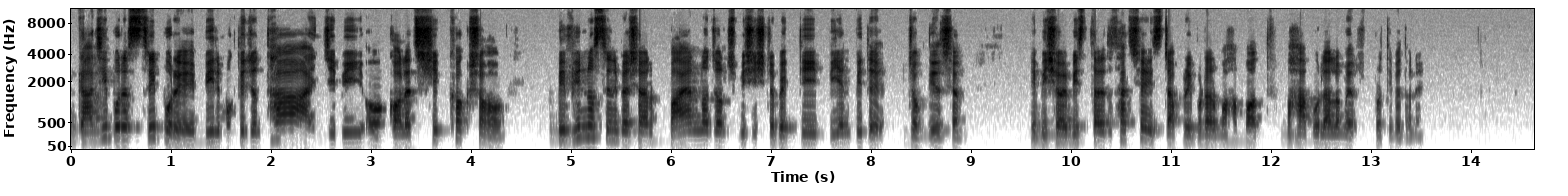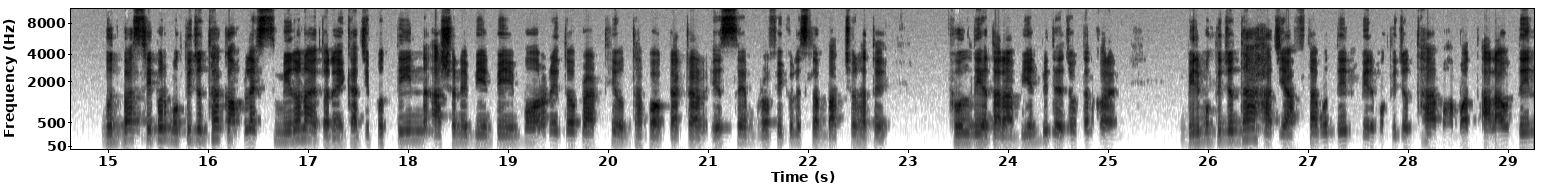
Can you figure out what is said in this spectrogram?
গাজীপুরের শ্রীপুরে বীর মুক্তিযোদ্ধা, আইনজীবী ও কলেজ শিক্ষক সহ বিভিন্ন শ্রেণি পেশার বায়ান্ন জন বিশিষ্ট ব্যক্তি বিএনপিতে যোগ দিয়েছেন। এ বিষয়ে বিস্তারিত থাকছে স্টাফ রিপোর্টার মোহাম্মদ মাহাবুল আলমের প্রতিবেদনে। বুধবার শ্রীপুর মুক্তিযোদ্ধা কমপ্লেক্স মিলনায়তনে গাজীপুর তিন আসনে বিএনপি মনোনীত প্রার্থী অধ্যাপক doctor S M Rafiqul Islam বাচ্চুর হাতে ফুল দিয়ে তারা বিএনপিতে যোগদান করেন। বীর মুক্তিযোদ্ধা হাজি আফতাব উদ্দিন বীর মুক্তিযোদ্ধা মোহাম্মদ আলাউদ্দিন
